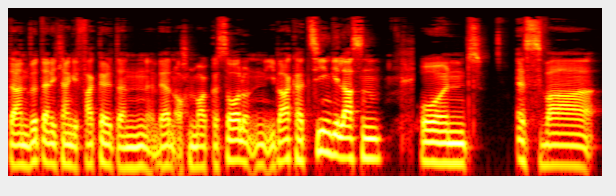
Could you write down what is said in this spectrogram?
dann wird da nicht lang gefackelt, dann werden auch ein Marc Gasol und ein Ibaka ziehen gelassen und es war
